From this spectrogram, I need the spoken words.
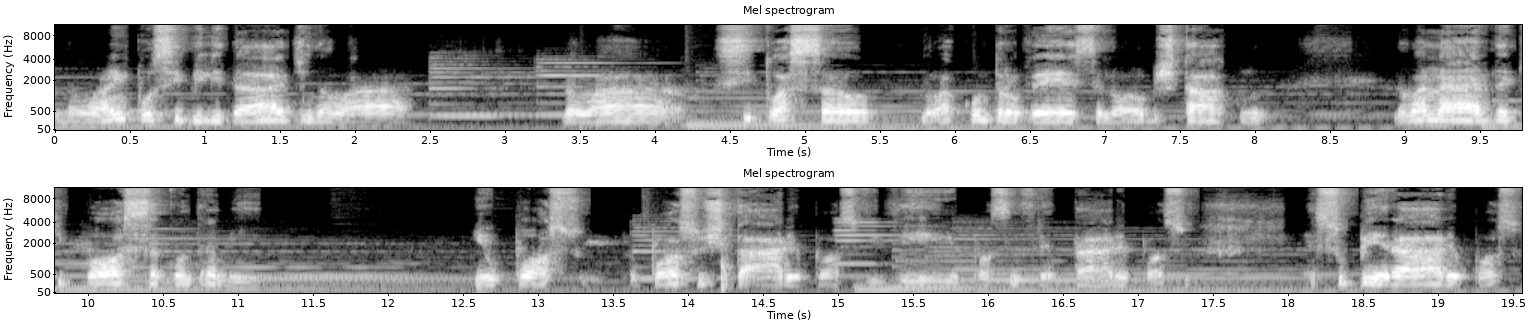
não há impossibilidade, não há, não há situação não há controvérsia, não há obstáculo, não há nada que possa contra mim. Eu posso, eu posso estar, eu posso viver, eu posso enfrentar, eu posso é, superar, eu posso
